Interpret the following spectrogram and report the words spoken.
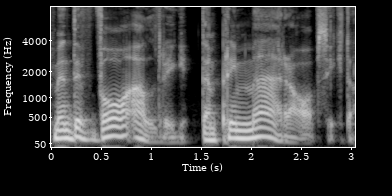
Men det var aldrig den primära avsikten.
